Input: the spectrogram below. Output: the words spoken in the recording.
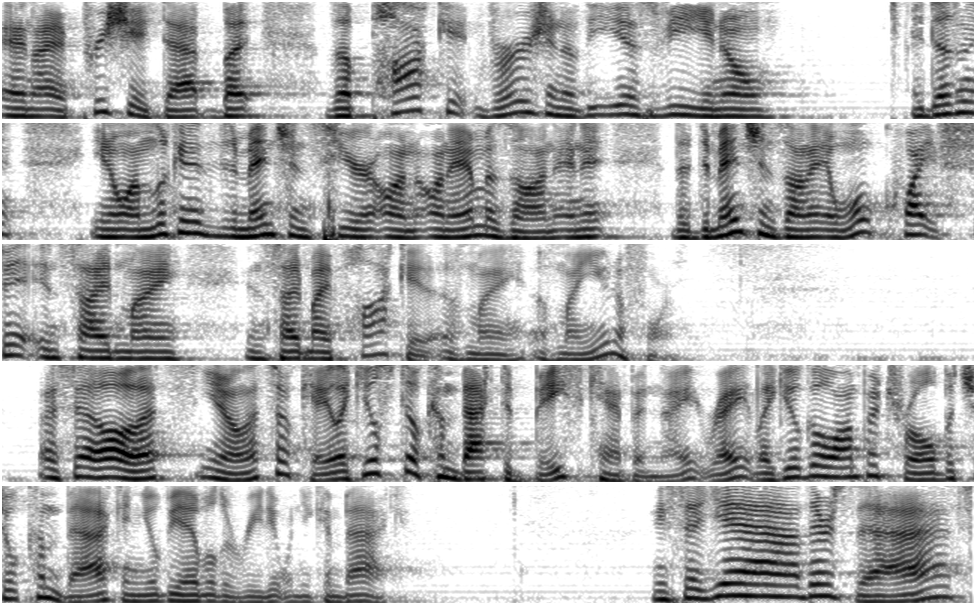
and I appreciate that. But the pocket version of the ESV, you know, it doesn't, you know, I'm looking at the dimensions here on, on Amazon, and it, the dimensions on it, it won't quite fit inside my, inside my pocket of my, of my uniform. I said, Oh, that's, you know, that's okay. Like, you'll still come back to base camp at night, right? Like, you'll go on patrol, but you'll come back and you'll be able to read it when you come back. And he said, Yeah, there's that.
